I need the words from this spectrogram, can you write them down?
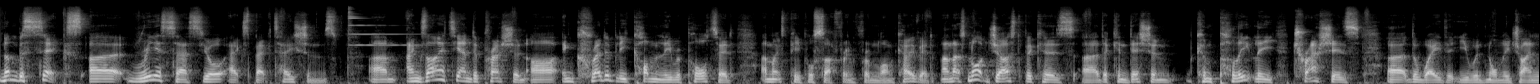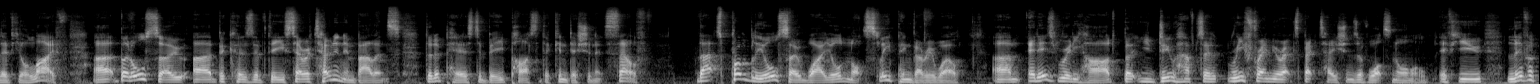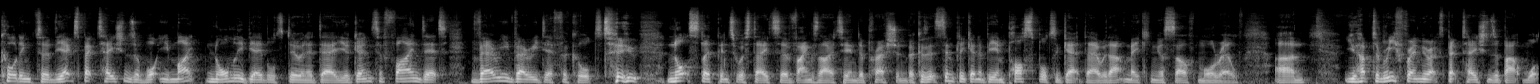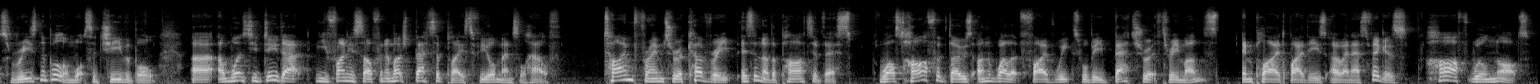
Number six, uh, reassess your expectations. Um, anxiety and depression are incredibly commonly reported amongst people suffering from long COVID. And that's not just because uh, the condition completely trashes uh, the way that you would normally try and live your life, uh, but also uh, because of the serotonin imbalance that appears to be part of the condition itself. That's probably also why you're not sleeping very well. Um, it is really hard, but you do have to reframe your expectations of what's normal. If you live according to the expectations of what you might normally be able to do in a day, you're going to find it very, very difficult to not slip into a state of anxiety and depression because it's simply going to be impossible to get there without making yourself more ill. Um, you have to reframe your expectations about what's reasonable and what's achievable. Uh, and once you do that, you find yourself in a much better place for your mental health. Time frame to recovery is another part of this. Whilst half of those unwell at five weeks will be better at three months, implied by these ONS figures, half will not.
